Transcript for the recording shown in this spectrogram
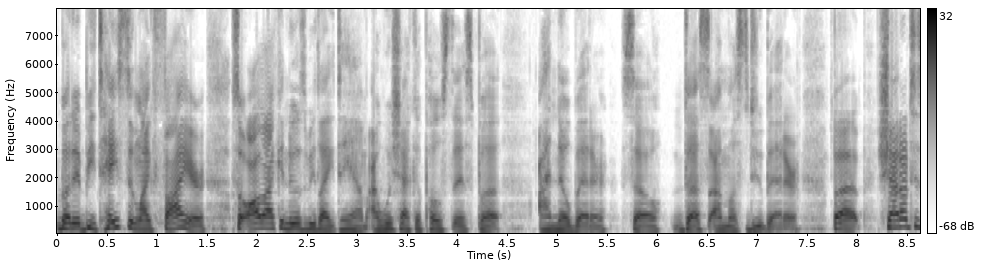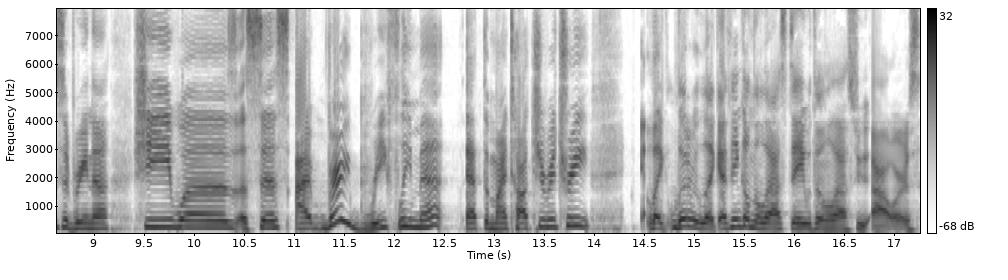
but it be tasting like fire. So all I can do is be like, damn, I wish I could post this, but I know better. So thus I must do better. But shout out to Sabrina. She was a sis I very briefly met at the Maitachi retreat like literally like I think on the last day within the last few hours.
